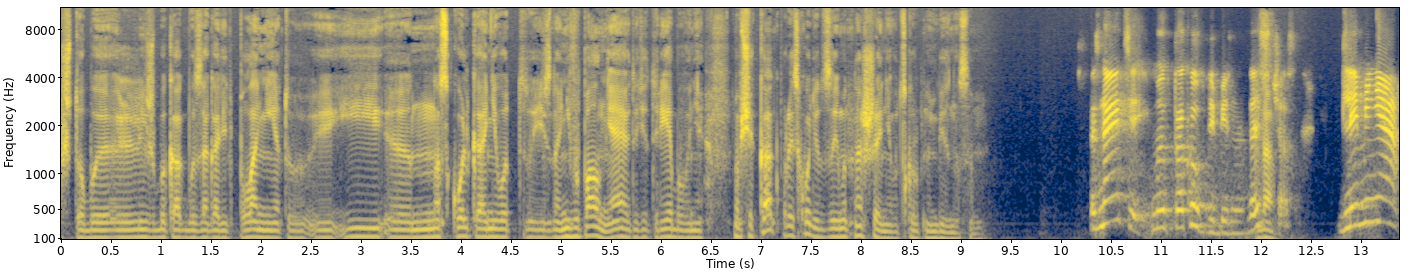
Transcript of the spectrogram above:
чтобы лишь бы как бы загадить планету? И, и насколько они вот, не знаю, не выполняют эти требования? Вообще, как происходит взаимоотношения вот с крупным бизнесом? Вы знаете, мы про крупный бизнес, да, да. сейчас? Для меня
